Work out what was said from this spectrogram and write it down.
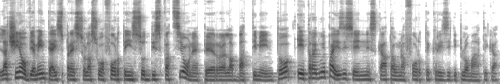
La Cina ovviamente ha espresso la sua forte insoddisfazione per l'abbattimento e tra i due paesi si è innescata una forte crisi diplomatica.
